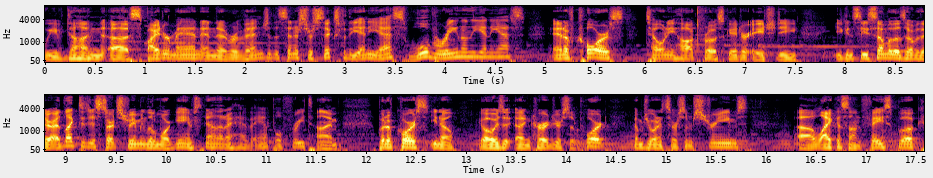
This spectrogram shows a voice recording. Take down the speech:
We've done uh, Spider-Man and the Revenge of the Sinister Six for the NES, Wolverine on the NES, and of course, Tony Hawk Pro Skater HD. You can see some of those over there. I'd like to just start streaming a little more games now that I have ample free time. But of course, you know, we always encourage your support. Come join us for some streams. Uh, like us on Facebook.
